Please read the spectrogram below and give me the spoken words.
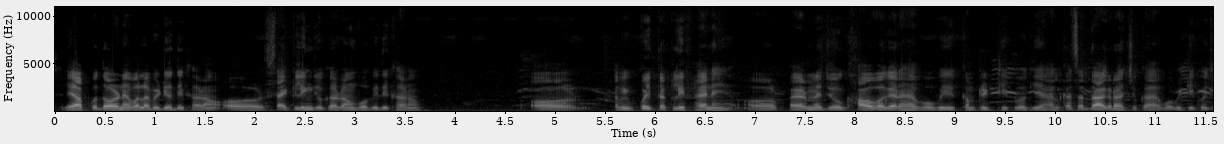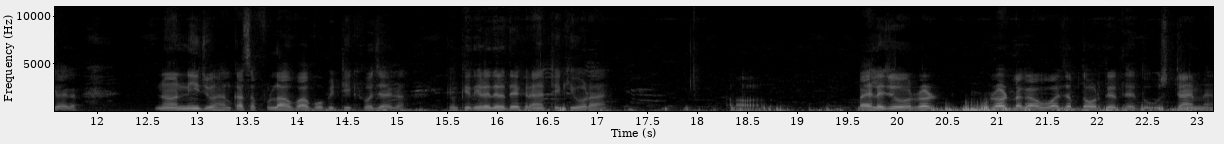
चलिए, आपको दौड़ने वाला वीडियो दिखा रहा हूँ और साइकिलिंग जो कर रहा हूँ, वो भी दिखा रहा हूँ। और अभी कोई तकलीफ़ है नहीं और पैर में जो घाव वगैरह है, वो भी कंप्लीट ठीक हो गया हल्का सा दाग रह चुका है, वो भी ठीक हो जाएगा। नी जो है, हल्का सा फुला हुआ, वो भी ठीक हो जाएगा, क्योंकि धीरे धीरे देख रहे हैं, ठीक ही हो रहा है। और पहले जो रड रड लगा हुआ जब दौड़ते थे तो उस टाइम में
